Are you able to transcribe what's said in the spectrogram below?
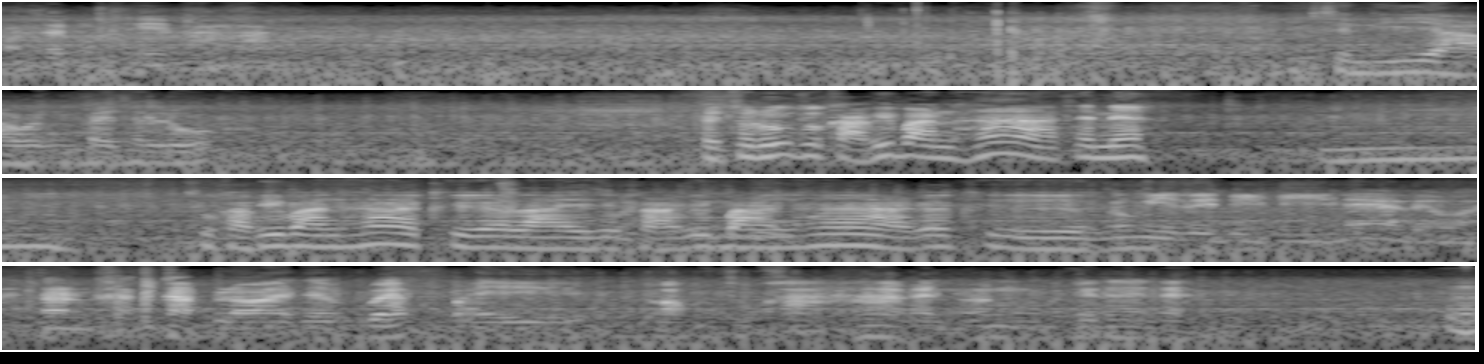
ขอสนุกเทพารักษ์เส้นนี้ยาวไปทะลุไปทะลุสุขาพิบาลห้าเส้นเนี้ยอืมสุขาพิบาลห้าคืออะไร สุขาพิบาลห้าก็คือต้องมีอะไรดีๆแน่เลยว่ะตอนขากลับเราอาจจะแวบไปออกสุขาห้ากันบ้างก็ได้นะ เอ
